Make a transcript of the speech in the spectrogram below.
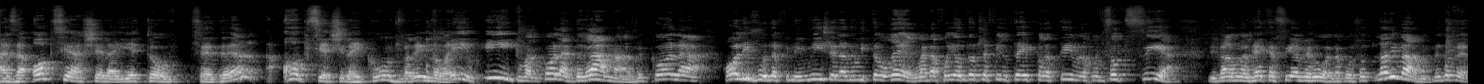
אז האופציה של היהיה טוב, בסדר, האופציה של היקרו דברים נוראים, היא כבר כל הדרמה וכל ההוליווד הפנימי שלנו מתעורר, ואנחנו יודעות לפרטי פרטים, אנחנו עושות שיא. דיברנו על הקה שיא והוא, אנחנו עושות, לא דיברנו, נדבר.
